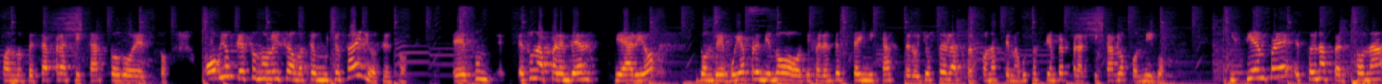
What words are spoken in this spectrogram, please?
cuando empecé a practicar todo esto. Obvio que eso no lo hice hace muchos años, eso. Es un, es un aprender diario donde voy aprendiendo diferentes técnicas, pero yo soy de las personas que me gusta siempre practicarlo conmigo. Y siempre soy una persona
